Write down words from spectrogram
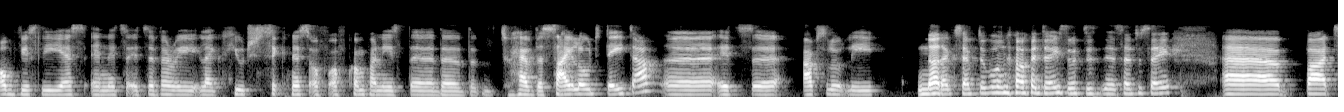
obviously yes and it's it's a very like huge sickness of, of companies the, the, the to have the siloed data uh, it's uh, absolutely not acceptable nowadays so to, so to say. Uh, but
